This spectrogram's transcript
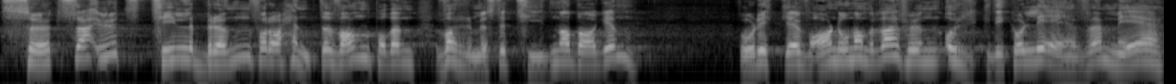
søkt seg ut til brønnen for å hente vann på den varmeste tiden av dagen hvor det ikke var noen andre der. For hun orket ikke å leve med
